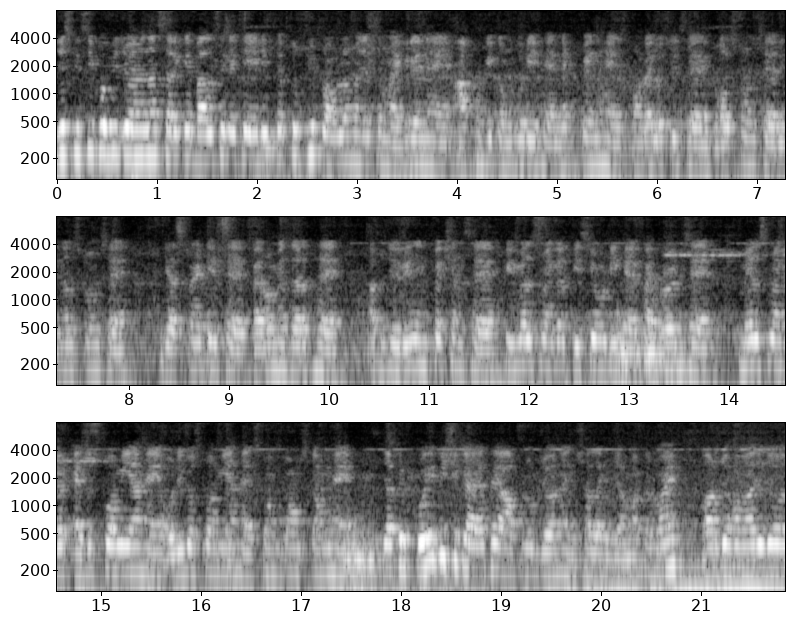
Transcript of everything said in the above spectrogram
जिस किसी को भी जो है ना, सर के बाल से लेके एडी तक कुछ भी प्रॉब्लम है, जैसे माइग्रेन है, आँखों की कमज़ोरी है नेक पेन है स्पॉन्डाइलोसिस है गॉल स्टोन्स है रिनल स्टोन्स है गैस्ट्राइटिस है, पैरों में दर्द है, अब जो यूरिन इन्फेक्शन है फीमेल्स में अगर पीसीओडी है फाइब्रॉइड्स है मेल्स में अगर एजोस्पोमिया है ओलिगोस्पोमिया है स्टोम काउंट्स कम है, या फिर कोई भी शिकायत है, आप लोग जो है ना इनशाला जमा करवाएँ और जो हमारी जो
